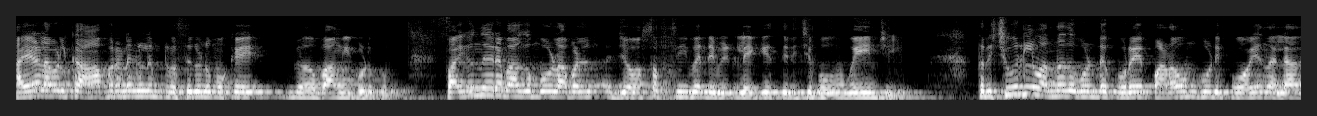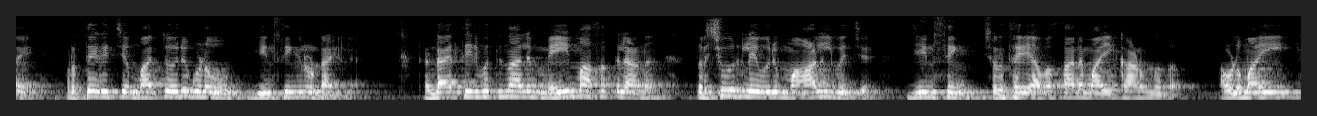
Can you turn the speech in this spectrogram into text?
അയാൾ അവൾക്ക് ആഭരണങ്ങളും ഡ്രസ്സുകളും ഒക്കെ വാങ്ങിക്കൊടുക്കും. വൈകുന്നേരമാകുമ്പോൾ അവൾ ജോസഫ് സ്റ്റീവന്റെ വീട്ടിലേക്ക് തിരിച്ചു പോവുകയും ചെയ്യും. തൃശ്ശൂരിൽ വന്നതുകൊണ്ട് കുറേ പണവും കൂടി പോയെന്നല്ലാതെ പ്രത്യേകിച്ച് മറ്റൊരു ഗുണവും ജീൻ സിംഗിനുണ്ടായില്ല. രണ്ടായിരത്തി ഇരുപത്തിനാല് മെയ് മാസത്തിലാണ് തൃശ്ശൂരിലെ ഒരു മാളിൽ വെച്ച് ജീൻ സിംഗ് ശ്രദ്ധയെ അവസാനമായി കാണുന്നത്. അവളുമായി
